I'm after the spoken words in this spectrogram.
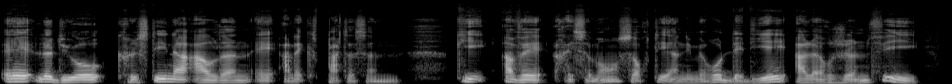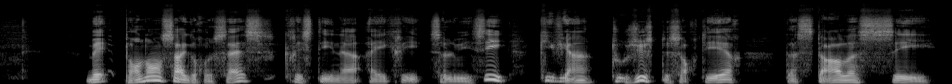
est le duo Christina Alden et Alex Patterson, qui avait récemment sorti un numéro dédié à leur jeune fille. Mais pendant sa grossesse, Christina a écrit celui-ci qui vient tout juste de sortir The Starless Sea,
